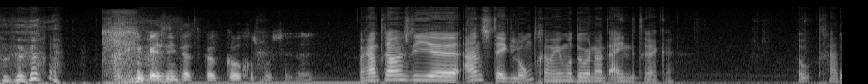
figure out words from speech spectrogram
ik wist niet dat ik ook kogels moest vullen. We gaan trouwens die eh, aansteeklont gaan we helemaal door naar het einde trekken. Oh, het gaat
